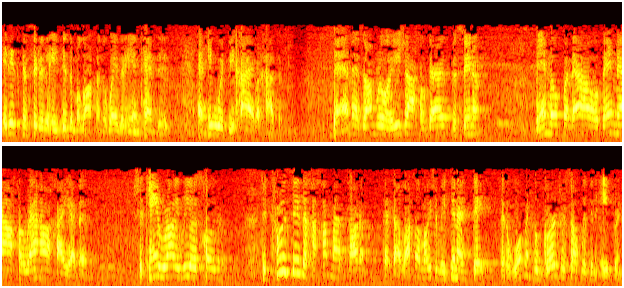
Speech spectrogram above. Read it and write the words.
it is considered that he did the malacha in the way that he intended, and he would be chayav achatim. Ben as amru ha'isha chogeres besina. Ben lofaneha ben me'achareha chayevet. Shekain roi lios choder. The truth is, the Chacham taught that the halacha Moshe states that a woman who girds herself with an apron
